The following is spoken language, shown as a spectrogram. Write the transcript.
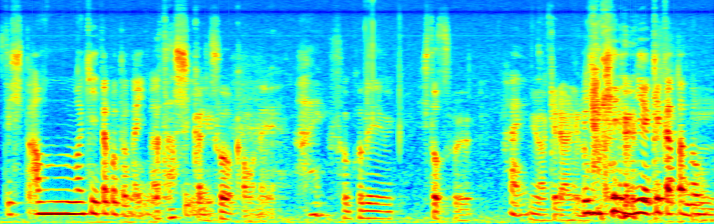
って人あんま聞いたことないなあっていう。確かにそうかもね。はい。そこで一つはい。見分けられる。見分け見分け方のうん。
